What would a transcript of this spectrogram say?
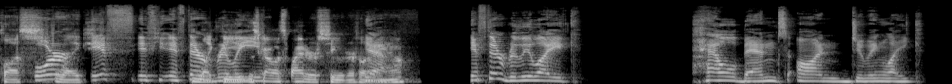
plus or like if if you, if they're like the- really the, Scarlet Spider suit or something. Yeah. You know? if they're really like hell bent on doing like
